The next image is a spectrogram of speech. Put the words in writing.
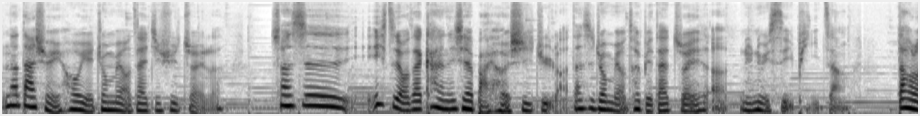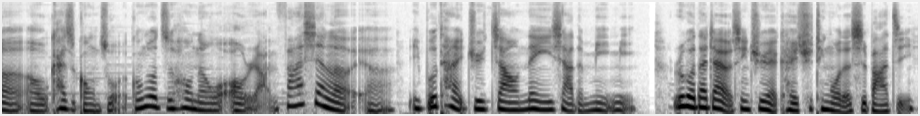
那大学以后也就没有再继续追了，算是一直有在看一些百合戏剧了，但是就没有特别在追呃女女 CP 这样。到了呃，我开始工作。工作之后呢，我偶然发现了呃一部泰剧叫《内衣下的秘密》。如果大家有兴趣，也可以去听我的十八集，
